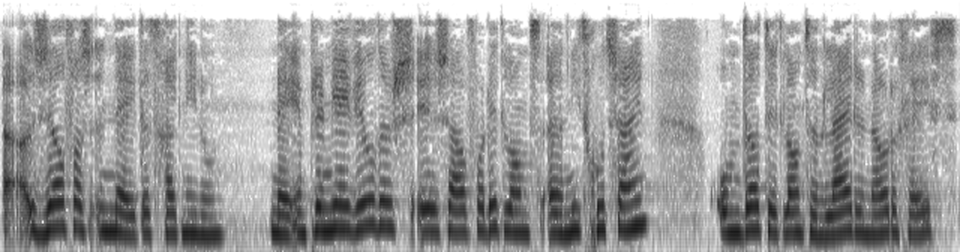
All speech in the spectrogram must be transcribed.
Uh, zelf als... Nee, dat ga ik niet doen. Nee, een premier Wilders zou voor dit land uh, niet goed zijn. Omdat dit land een leider nodig heeft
